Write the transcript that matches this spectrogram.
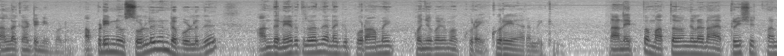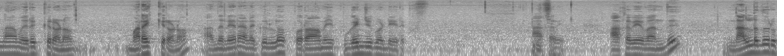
நல்லா கண்டினியூ பண்ணுங்க. அப்படின்னு சொல்லுகின்ற பொழுது அந்த நேரத்தில் வந்து எனக்கு பொறாமை கொஞ்சம் கொஞ்சமாக குறை. குறைய ஆரம்பிக்கும். நான் எப்போ மற்றவங்களை நான் அப்ரிஷியேட் பண்ணாமல் இருக்கிறேனோ மறைக்கிறேனோ அந்த நேரம் எனக்குள்ள பொறாமை புகஞ்சு கொண்டே இருக்கும். ஆகவே ஆகவே வந்து நல்லதொரு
